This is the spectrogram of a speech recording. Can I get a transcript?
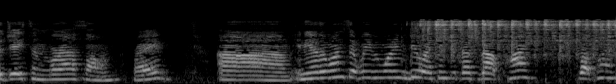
The Jason Mraz song, right? Um, any other ones that we've been wanting to do? I think that that's about time. It's about time.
